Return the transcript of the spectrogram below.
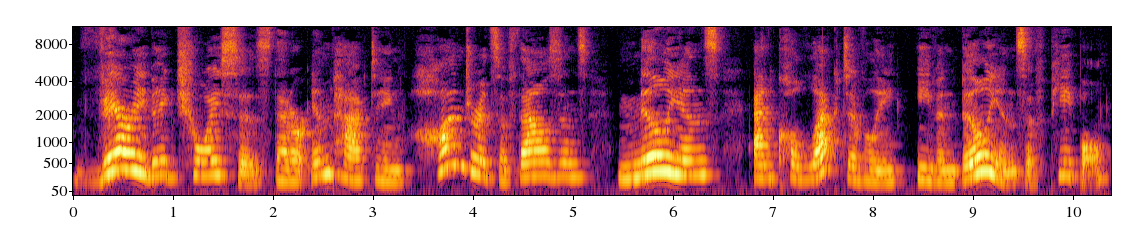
very big choices that are impacting hundreds of thousands, millions, and collectively even billions of people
